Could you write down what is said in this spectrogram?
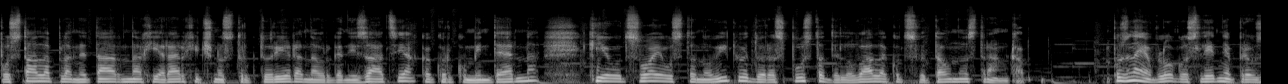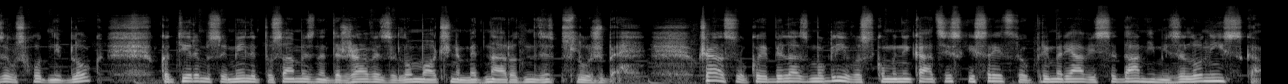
postala planetarna, hierarhično strukturirana organizacija, kakor kominterna, ki je od svoje ustanovitve do razpusta delovala kot svetovna stranka. Poznaje vlogo slednje prevzel vzhodni blok, v katerem so imeli posamezne države zelo močne mednarodne službe. V času, ko je bila zmogljivost komunikacijskih sredstev v primerjavi s sedanjimi zelo nizka,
